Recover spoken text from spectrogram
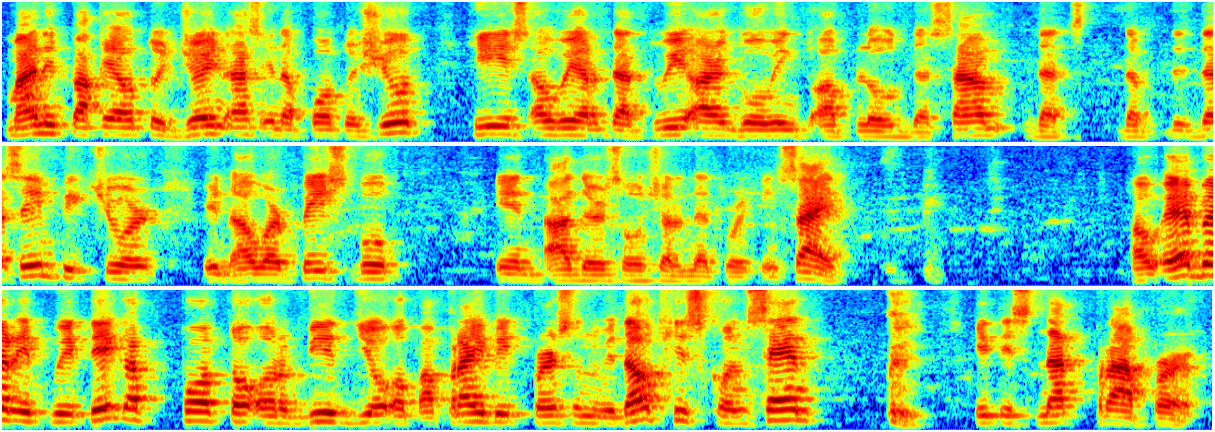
Manny Pacquiao to join us in a photo shoot, he is aware that we are going to upload the same that's the, the same picture in our Facebook and other social networking site. However, if we take a photo or video of a private person without his consent, it is not proper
